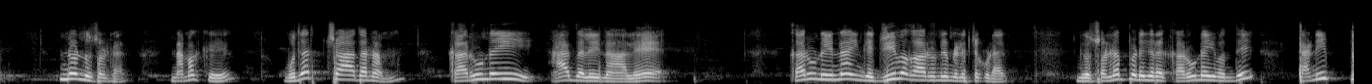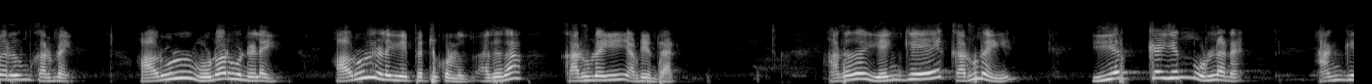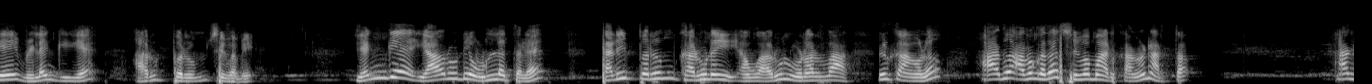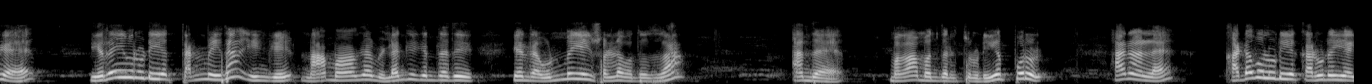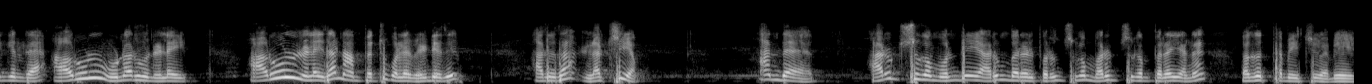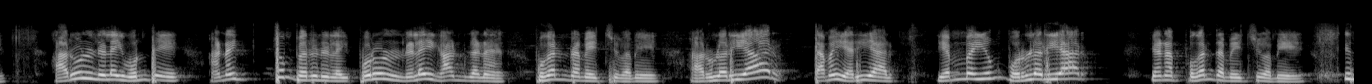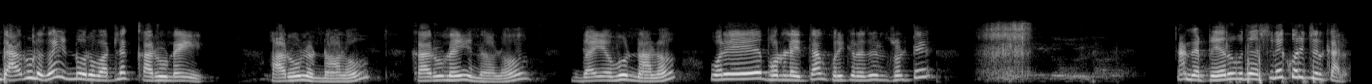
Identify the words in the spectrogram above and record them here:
இன்னொன்று சொல்கிறார் நமக்கு முதற் சாதனம் கருணை ஆதலினாலே. கருணைன்னா இங்கே ஜீவகாருண்யம் நினைச்சக்கூடாது. இங்கே சொல்லப்படுகிற கருணை வந்து தனிப்பெரும் கருணை. அருள் உணர்வு நிலை. அருள் நிலையை பெற்றுக்கொள்வது அதுதான் கருணை அப்படின்றார். அதுதான் எங்கே கருணை? இயற்கையின் உள்ளன. அங்கே விளங்கிய அருட்பெரும் சிவமே. எங்கே யாருடைய உள்ளத்தில் தனிப்பெரும் கருணை அவங்க அருள் உணர்வாக இருக்காங்களோ அது அவங்க தான் சிவமாக இருக்காங்கன்னு அர்த்தம். ஆக இறைவனுடைய தன்மை தான் இங்கு நாம விளங்குகின்றது என்ற உண்மையை சொல்ல வந்தது தான் அந்த மகாமந்திரத்தினுடைய பொருள். அதனால் கடவுளுடைய கருணை என்கின்ற அருள் உணர்வு நிலை அருள் நிலை தான் நாம் பெற்றுக்கொள்ள வேண்டியது. அதுதான் லட்சியம். அந்த அருட்சுகம் ஒன்றே அரும்பெறல் பெருஞ்சுகம் மருட்சுகம் பிற என வகுத்தமைச்சுவமே. அருள் நிலை ஒன்றே அனைத்தும் பெருநிலை பொருள் நிலை காண்கன புகன்றமைச்சுவமே. அருளறியார் தமை அறியார் எம்மையும் பொருளறியார் என புகன்றமைச்சுவமே. இந்த அருள் தான் இன்னொரு வாட்டில் கருணை. அருள்னாலும் கருணைனாலும் தயவுனாலும் ஒரே பொருளைத்தான் குறிக்கிறதுன்னு சொல்லிட்டு அந்த பேருபதேசத்திலே குறிச்சிருக்காரு.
